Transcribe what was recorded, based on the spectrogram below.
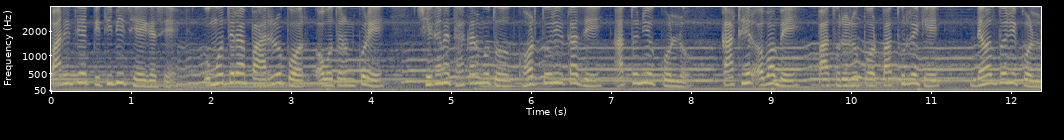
পানিতে পৃথিবী ছেয়ে গেছে। উম্মতেরা পাহাড়ের উপর অবতরণ করে সেখানে থাকার মতো ঘর তৈরির কাজে আত্মনিয়োগ করল। কাঠের অভাবে পাথরের উপর পাথর রেখে দেওয়াল তৈরি করল,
